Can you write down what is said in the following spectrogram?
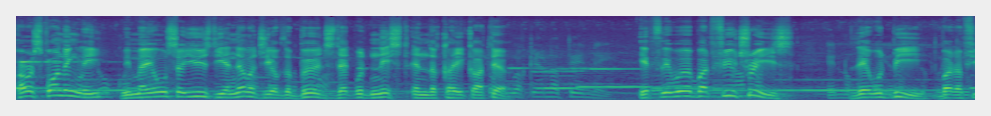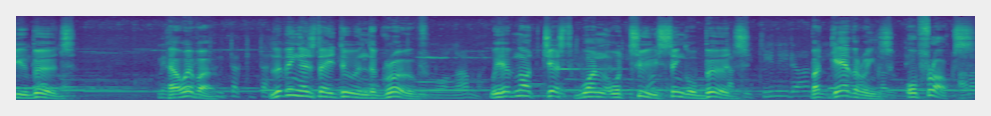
Correspondingly, we may also use the analogy of the birds that would nest in the kahikatea. If there were but few trees, there would be but a few birds. However, living as they do in the grove, we have not just one or two single birds, but gatherings or flocks,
